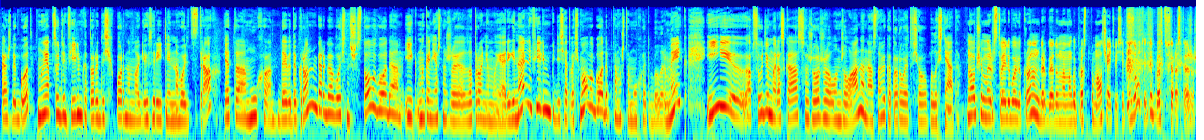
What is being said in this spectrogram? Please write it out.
каждый год. Мы обсудим фильм, который до сих пор на многих зрителей наводит страх. Это «Муха» Дэвида Кроненберга 86 года. И мы, конечно же, затронем и оригинальный фильм 58 года, потому что «Муха» — это был ремейк. И обсудим и рассказ Жоржа Лонжелана, на основе которого это все было снято. Ну, в общем, мы с твоей любовью к Кроненбергу, я думаю, могу просто помолчать весь эпизод, и ты просто все расскажешь.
